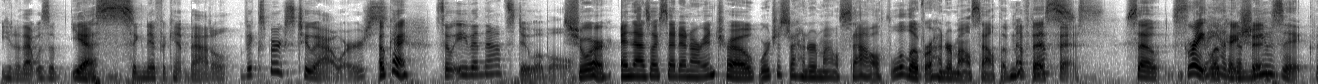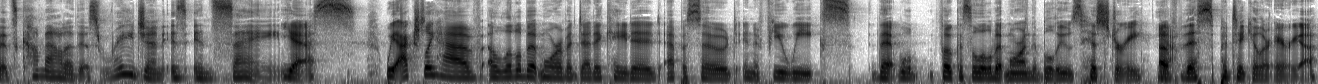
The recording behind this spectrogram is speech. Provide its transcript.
you know, that was a Yes. significant battle. Vicksburg's two hours. Okay. So even that's doable. Sure. And as I said in our intro, we're just 100 miles south, a little over 100 miles south of Of Memphis. Memphis. So great Man, location. The music that's come out of this region is insane. Yes. We actually have a little bit more of a dedicated episode in a few weeks that will focus a little bit more on the blues history of Yeah. this particular area.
